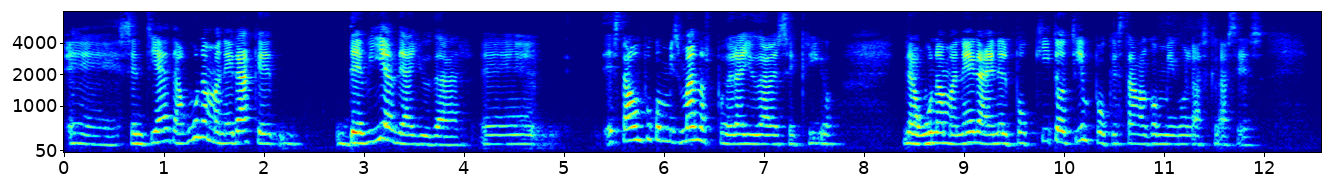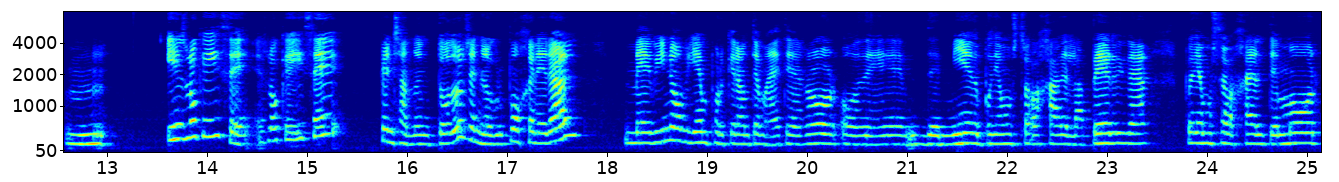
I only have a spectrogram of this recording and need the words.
eh, sentía de alguna manera que debía de ayudar. Eh, estaba un poco en mis manos poder ayudar a ese crío de alguna manera en el poquito tiempo que estaba conmigo en las clases. Mm, y es lo que hice, es lo que hice pensando en todos, en el grupo en general. Me vino bien porque era un tema de terror o de, miedo, podíamos trabajar en la pérdida, podíamos trabajar el temor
